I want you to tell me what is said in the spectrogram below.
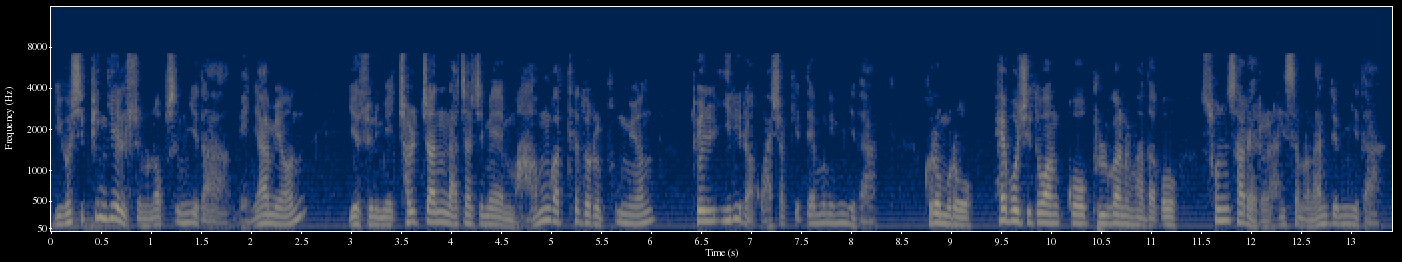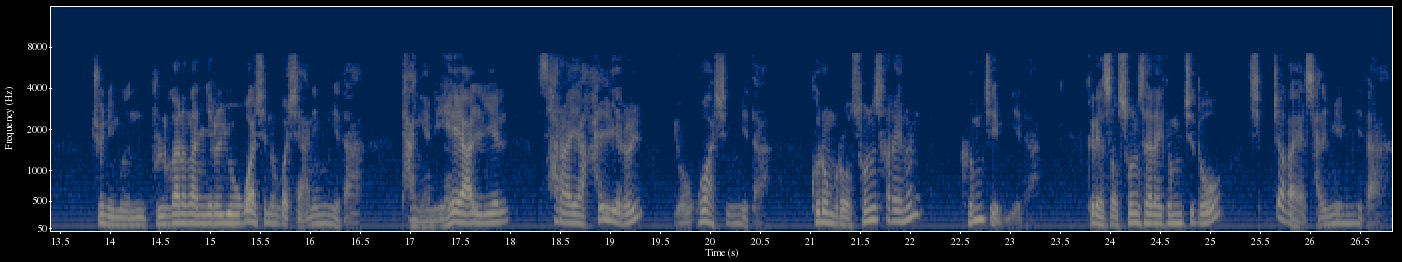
이것이 핑계일 수는 없습니다. 왜냐하면 예수님의 철저한 낮아짐의 마음과 태도를 품으면 될 일이라고 하셨기 때문입니다. 그러므로 해보지도 않고 불가능하다고 손사래를 해서는 안 됩니다. 주님은 불가능한 일을 요구하시는 것이 아닙니다. 당연히 해야 할 일, 살아야 할 일을 요구하십니다. 그러므로 손사래는 금지입니다. 그래서 손사래 금지도 십자가의 삶입니다.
